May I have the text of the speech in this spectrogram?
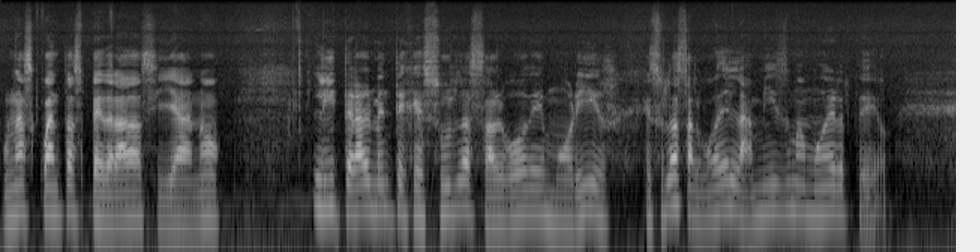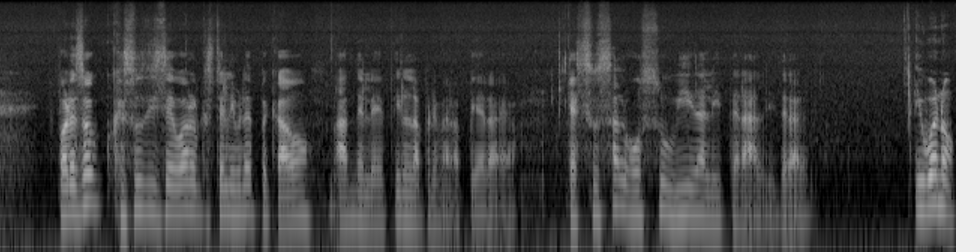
unas cuantas pedradas y ya, no. Literalmente Jesús la salvó de morir. Jesús la salvó de la misma muerte. Por eso Jesús dice, bueno, el que esté libre de pecado, ándele, tire la primera piedra. Jesús salvó su vida, literal, literal. Y bueno,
